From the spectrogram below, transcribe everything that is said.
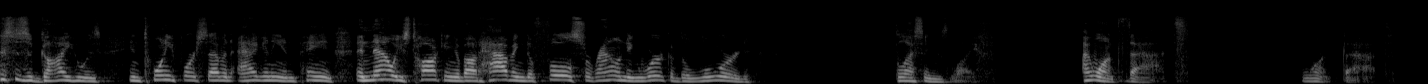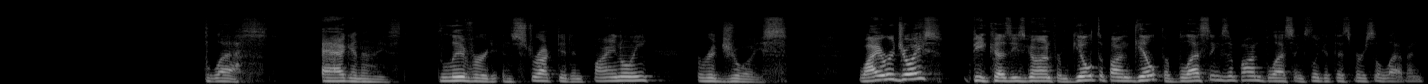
This is a guy who is in 24 7 agony and pain. And now he's talking about having the full surrounding work of the Lord blessing his life. I want that. I want that. Blessed, agonized, delivered, instructed, and finally, rejoice. Why rejoice? Because he's gone from guilt upon guilt to blessings upon blessings. Look at this, verse 11.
